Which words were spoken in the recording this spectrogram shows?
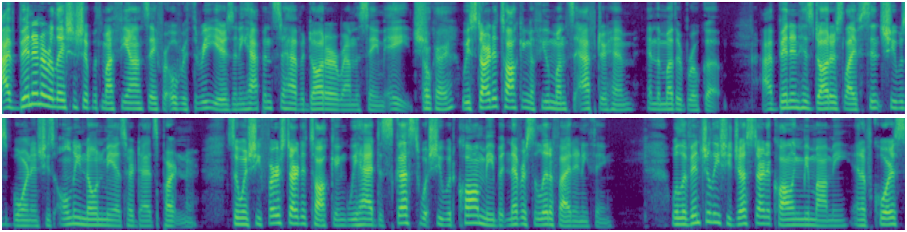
I've been in a relationship with my fiance for over three years, and he happens to have a daughter around the same age. Okay. We started talking a few months after him, and the mother broke up. I've been in his daughter's life since she was born, and she's only known me as her dad's partner. So when she first started talking, we had discussed what she would call me, but never solidified anything. Well, eventually she just started calling me mommy, and of course,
